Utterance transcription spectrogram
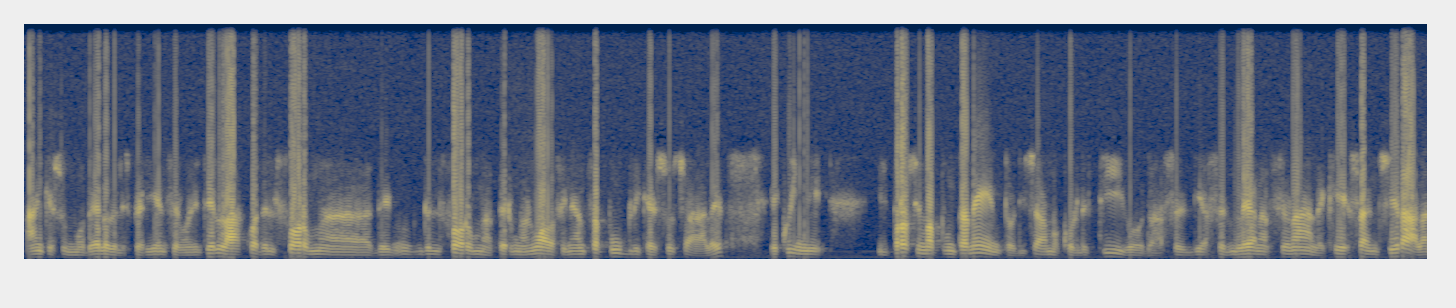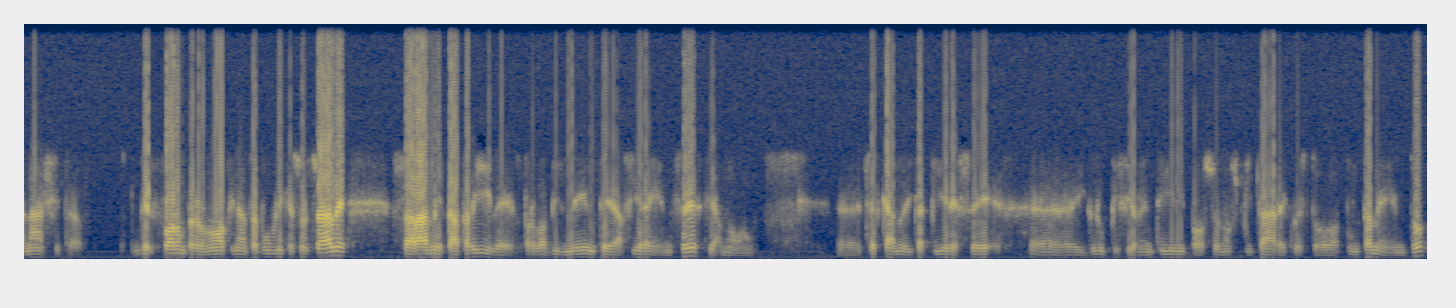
anche sul modello dell'esperienza movimenti dell'acqua, del forum, eh, del forum per una nuova finanza pubblica e sociale. E quindi il prossimo appuntamento diciamo, collettivo da, di Assemblea Nazionale che sancirà la nascita del Forum per una nuova finanza pubblica e sociale sarà a metà aprile, probabilmente a Firenze, stiamo eh, cercando di capire se eh, i gruppi fiorentini possono ospitare questo appuntamento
